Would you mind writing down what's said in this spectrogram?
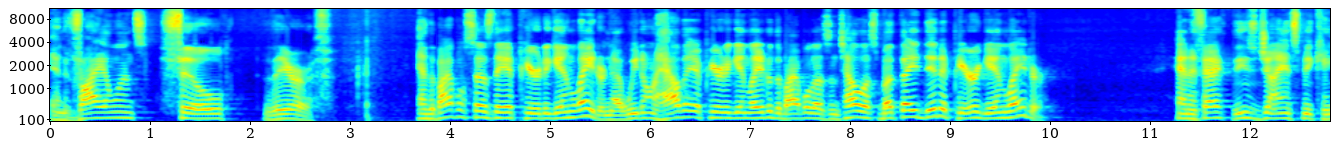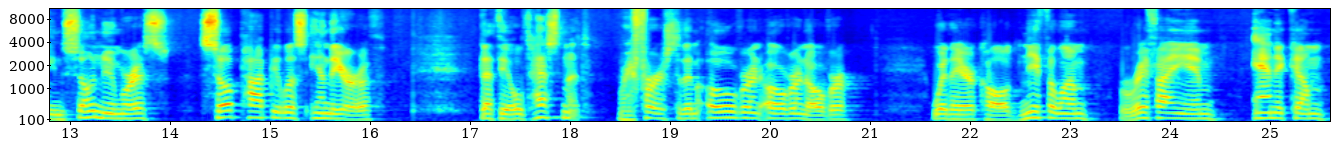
and violence filled the earth. And the Bible says they appeared again later. Now, we don't know how they appeared again later, the Bible doesn't tell us, but they did appear again later. And in fact, these giants became so numerous, so populous in the earth, that the Old Testament refers to them over and over and over, where they are called Nephilim, Rephaim, Anakim,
